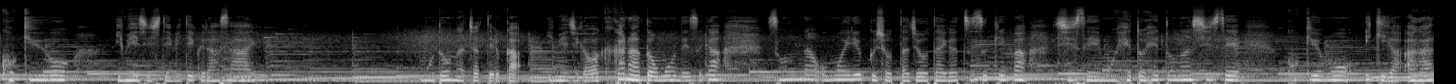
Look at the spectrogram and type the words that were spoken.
呼吸をイメージしてみてください。もうどうなっちゃってるかイメージが湧くかなと思うんですがそんな重いリュック背負った状態が続けば姿勢もヘトヘトな姿勢呼吸も息が上がっ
